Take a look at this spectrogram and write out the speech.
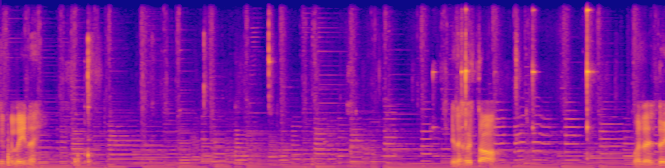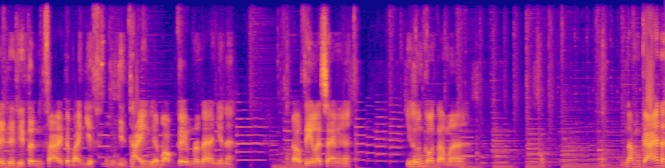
Xếp cái ly này. Đây là hơi to. Và đây, đây, đây thì tinh pha các bạn nhìn, nhìn thấy cái bọt kem nó ra như thế nào. Đầu tiên là sang à, chỉ hướng con tầm à, năm 5 cái thôi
